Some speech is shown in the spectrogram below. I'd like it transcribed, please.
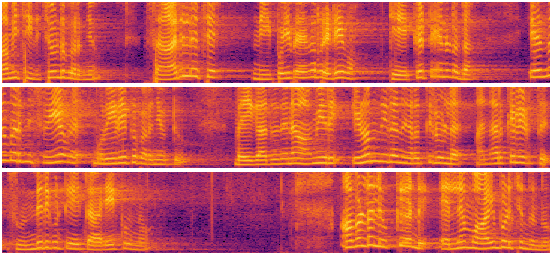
ആമി ചിരിച്ചുകൊണ്ട് പറഞ്ഞു സാരില്ല ചേ നീ പോയി വേഗം റെഡിയാവാ കേക്കട്ടെ എന്നുള്ളതാ എന്ന് പറഞ്ഞ് ശ്രീ അവളെ മുറിയിലേക്ക് പറഞ്ഞു വിട്ടു. വൈകാതെ തന്നെ ആമിയൊരു ഇളം നില നിറത്തിലുള്ള അനാർക്കലെടുത്ത് സുന്ദരി കുട്ടിയായി താഴേക്ക് വന്നു അവളുടെ ലുക്ക് കണ്ട് എല്ലാം വായും പൊളിച്ചു നിന്നു.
